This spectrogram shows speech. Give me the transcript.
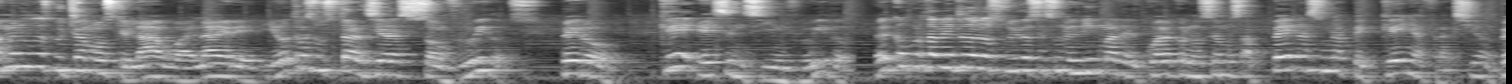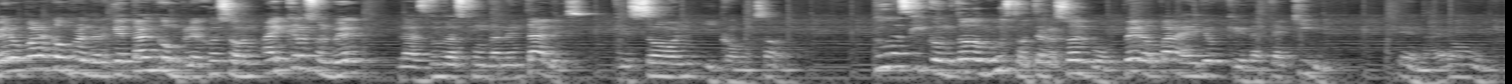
A menudo escuchamos que el agua, el aire y otras sustancias son fluidos, pero ¿qué es en sí un fluido? El comportamiento de los fluidos es un enigma del cual conocemos apenas una pequeña fracción, pero para comprender qué tan complejos son hay que resolver las dudas fundamentales, qué son y cómo son. Dudas que con todo gusto te resuelvo, pero para ello quédate aquí, en Aeromundo.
